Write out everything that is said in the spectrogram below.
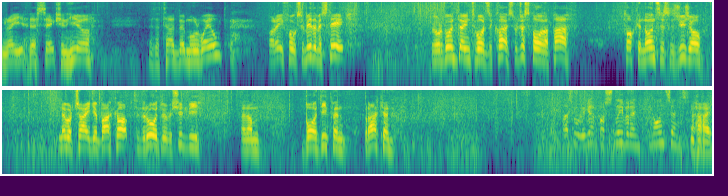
Right, this section here is a tad bit more wild. Alright folks, we made a mistake. We were going down towards the cliffs, we're just following a path, talking nonsense as usual. Now we're trying to get back up to the road where we should be, and I'm ball deep in bracken. That's what we get for slavering nonsense. Aye.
